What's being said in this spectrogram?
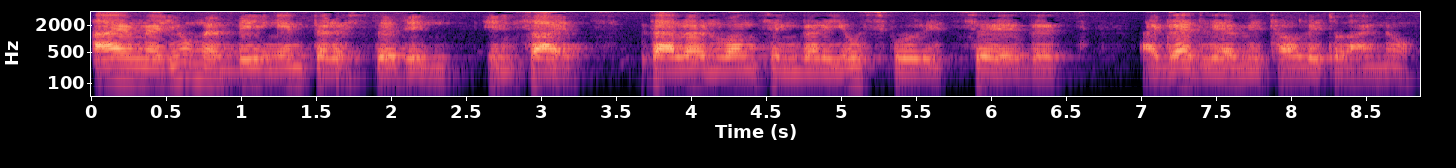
I am a human being interested in, in science. I learned one thing very useful. it's said that I gladly admit how little I know.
